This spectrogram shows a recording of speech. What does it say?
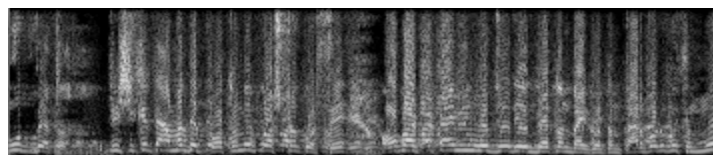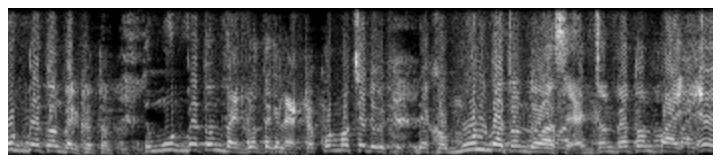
মোট বেতন। কৃষিক্ষেত্রে আমাদের প্রথমে প্রশ্ন করছে ওভার টাইম মজুরি বেতন বাইর করতাম, তারপরে কইছে মোট বেতন বাইর করতাম। তো মোট বেতন বাইর করতে গেলে একটা কর্মচারী, দেখো, মূল বেতন দেওয়া আছে, একজন বেতন পায় এ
